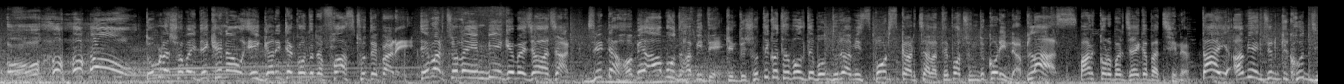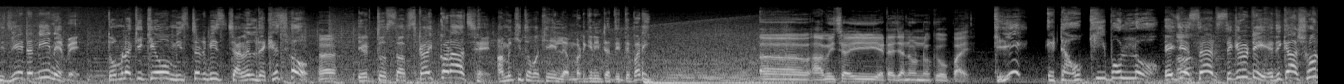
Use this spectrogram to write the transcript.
তোমরা সবাই দেখে নাও এই গাড়িটা কতটা ফাস্ট হতে পারে। এবার চলো এমবিএ গেমে যাওয়া যাক যেটা হবে আবু ধাবিতে কিন্তু সত্যি কথা বলতে বন্ধুরা আমি স্পোর্টস কার চালাতে পছন্দ করি না। প্লাস পার্ক করবার জায়গা পাচ্ছি না। তাই আমি একজনকে খুঁজছি যে এটা নিয়ে নেবে। তোমরা কি কেউ মিস্টার বিস চ্যানেল দেখেছ? হ্যাঁ। এর তো সাবস্ক্রাইব করা আছে। আমি কি তোমাকে এই ল্যাম্বরগিনিটা দিতে পারি? আহ, আমি চাই এটা যেন অন্য কেউ পায়। কি? এটা ও কি বলল? এই যে স্যার সিকিউরিটি এদিকে আসুন।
